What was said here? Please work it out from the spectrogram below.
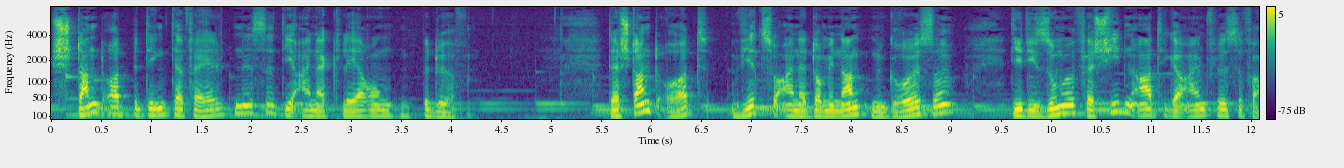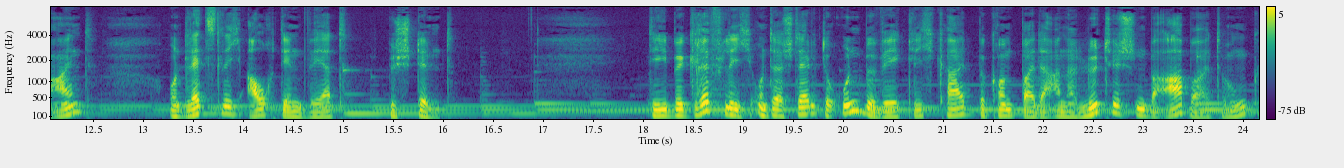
standortbedingter Verhältnisse, die einer Klärung bedürfen. Der Standort wird zu einer dominanten Größe, die die Summe verschiedenartiger Einflüsse vereint und letztlich auch den Wert bestimmt. Die begrifflich unterstellte Unbeweglichkeit bekommt bei der analytischen Bearbeitung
